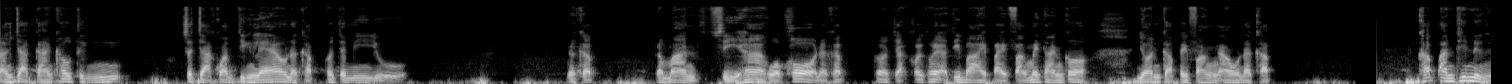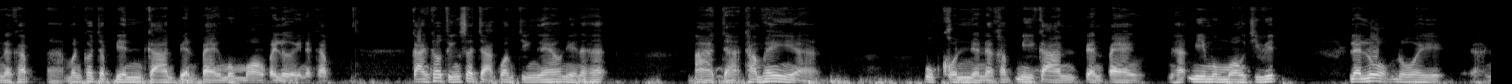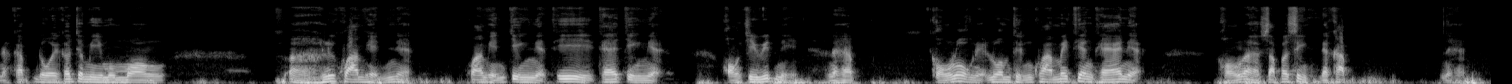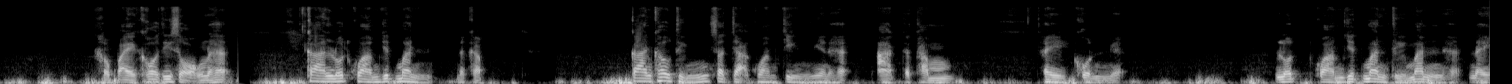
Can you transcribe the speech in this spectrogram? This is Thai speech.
หลังจากการเข้าถึงสัจจความจริงแล้วนะครับ ก็จะมีอยู่นะครับ ประมาณ4ี่ห้าหัวข้อนะครับ ก็จะค่อยๆ อธิบายไปฟังไม่ทันก็ย้อนกลับไปฟังเอานะครับ ครับอันที่หนึ่งนะครับอ่ามันก็จะเป็นการเปลี่ยนแปลงมุมมองไปเลยนะครับ การเข้าถึงสัจจความจริงแล้วเนี่ยนะฮะอาจจะทำให้อ่าบุคคลเนี่ยนะครับมีการเปลี่ยนแปลงนะฮะมีมุมมองชีวิตและโลกโดย นะครับ โดยเขาจะมีมุมมองอหรือความเห็นเนี่ยความเห็นจริงเนี่ยที่แท้จริงเนี่ยของชีวิตนี่นะครับ ของโลกเนี่ยรวมถึงความไม่เที่ยงแท้เนี่ยของอสรรพสิ่งนะครับนะฮะเข้าไปข้อที่สองนะฮะการลดความยึดมั่นนะครับ การเข้าถึงสัจจะความจริงเนี่ยนะฮะอาจจะทำให้คนเนี่ย ลดความยึดมั่นถือมั่นฮะใน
